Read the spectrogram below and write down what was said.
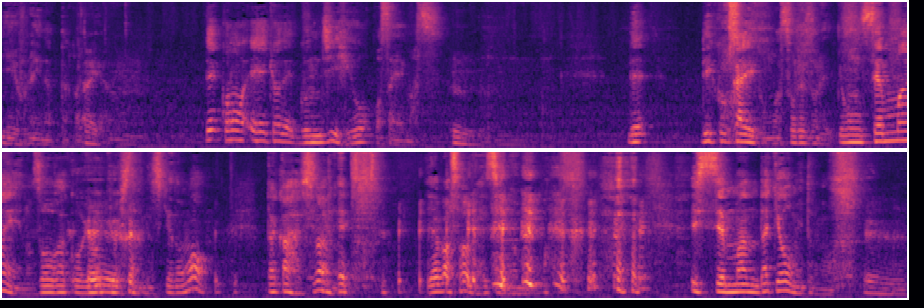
インフレになったから、はいはい。でこの影響で軍事費を抑えます。うん。で陸海軍はそれぞれ4000万円の増額を要求したんですけども 高橋はね やばそうなやつやなもう。1000万だけを認めます。うん。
